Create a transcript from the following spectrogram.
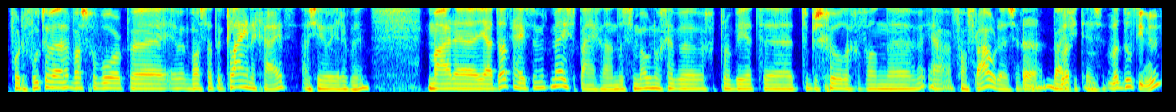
voor de voeten was geworpen... was dat een kleinigheid, als je heel eerlijk bent. Maar ja, dat heeft hem het meeste pijn gedaan. Dat ze hem ook nog hebben geprobeerd te beschuldigen van, ja, van fraude zeg maar, bij Vitesse. Wat doet hij nu?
